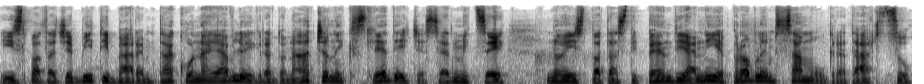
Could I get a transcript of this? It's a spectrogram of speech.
Isplata će biti, barem tako najavljuje gradonačelnik, sljedeće sedmice, no isplata stipendija nije problem samo u Gradačcu.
